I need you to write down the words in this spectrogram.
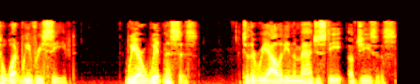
to what we've received. We are witnesses to the reality and the majesty of Jesus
